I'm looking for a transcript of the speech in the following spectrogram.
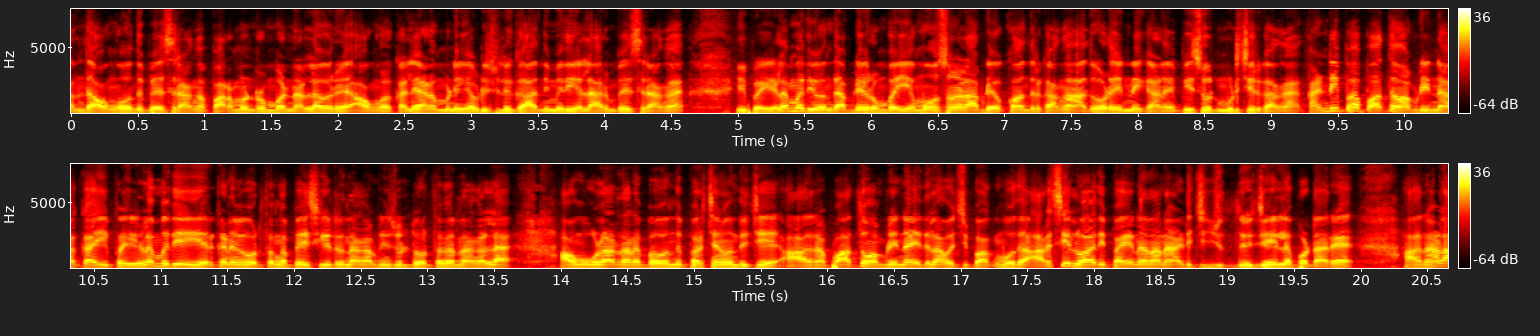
அந்த அவங்க வந்து பேசுகிறாங்க பரமன் ரொம்ப நல்ல நல்லவர் அவங்க கல்யாணம் பண்ணிங்க அப்படின்னு சொல்லி காந்திமதி எல்லாரும் பேசுகிறாங்க இப்போ இளமதி வந்து அப்படியே ரொம்ப எமோஷனலாக அப்படியே உட்காந்துருக்காங்க அதோட இன்னைக்கான எபிசோட் முடிச்சிருக்காங்க. கண்டிப்பாக பார்த்தோம் அப்படின்னாக்கா இப்போ இளமதியை ஏற்கனவே ஒருத்தவங்க பேசிக்கிட்டு இருந்தாங்க அப்படின்னு சொல்லிட்டு ஒருத்தங்க இருந்தாங்கல்ல அவங்க உள்ளார தானே இப்போ வந்து பிரச்சனை வந்துச்சு. அதை பார்த்தோம் அப்படின்னா இதெல்லாம் வச்சு பார்க்கும்போது அரசியல்வாதி பையனை தானே அடித்து ஜெயிலில் போட்டார். அதனால்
